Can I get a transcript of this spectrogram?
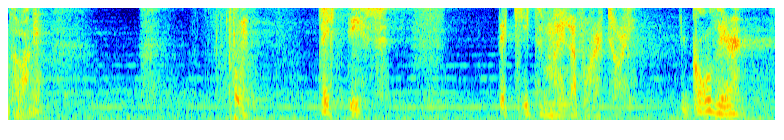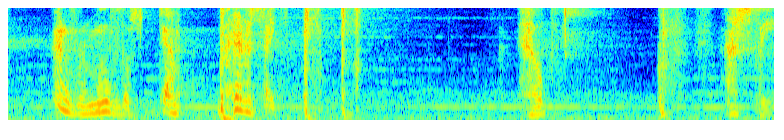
Talk. Take this. The key to my laboratory. Go there and remove those damn parasites. Help. Ashley.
